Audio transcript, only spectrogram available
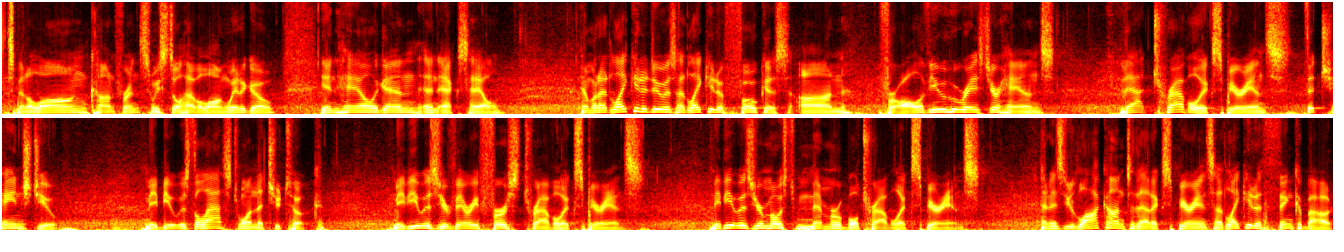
It's been a long conference. We still have a long way to go. Inhale again and exhale. And what I'd like you to do is I'd like you to focus on, for all of you who raised your hands, that travel experience that changed you. Maybe it was the last one that you took. Maybe it was your very first travel experience. Maybe it was your most memorable travel experience. And as you lock onto that experience, I'd like you to think about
